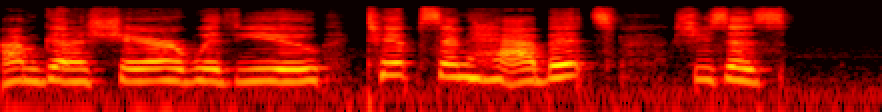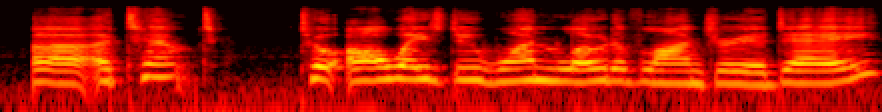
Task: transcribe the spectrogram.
I'm going to share with you tips and habits. She says, uh, attempt to always do one load of laundry a day.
